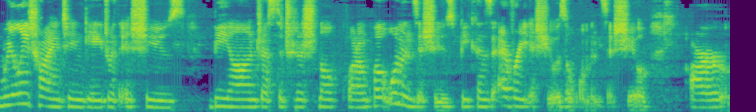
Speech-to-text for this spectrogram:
really trying to engage with issues beyond just the traditional quote unquote women's issues because every issue is a woman's issue. Our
